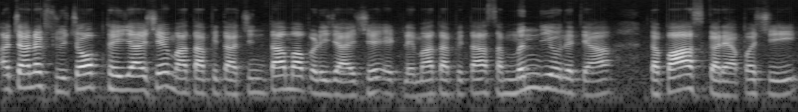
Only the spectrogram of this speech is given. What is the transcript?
અચાનક સ્વિચ ઓફ થઈ જાય છે. માતા પિતા ચિંતામાં પડી જાય છે એટલે માતા પિતા સંબંધીઓને ત્યાં તપાસ કર્યા પછી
